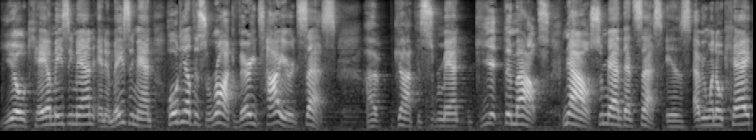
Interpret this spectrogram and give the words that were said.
You okay, Amazing Man? And Amazing Man, holding up this rock, very tired, says, I've got this, Superman. Get them out. Now, Superman then says, Is everyone okay?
